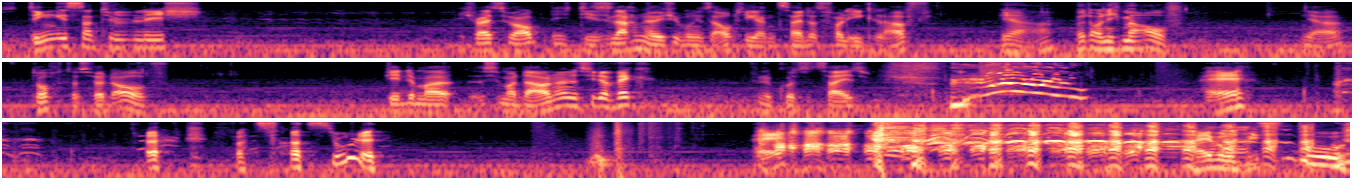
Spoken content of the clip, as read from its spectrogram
Das Ding ist natürlich. Ich weiß überhaupt nicht. Dieses Lachen höre ich übrigens auch die ganze Zeit. Das ist voll ekelhaft. Ja, hört auch nicht mehr auf. Ja, doch, das hört auf. Geht immer, ist immer da und dann ist wieder weg. Für eine kurze Zeit. Hä? Was hast du denn? Hä? hey, wo bist denn du?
